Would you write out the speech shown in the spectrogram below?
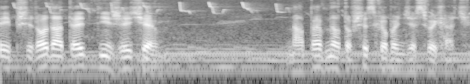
tej przyroda tętni życiem. Na pewno to wszystko będzie słychać.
